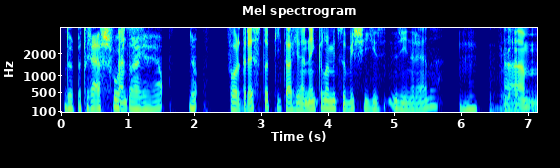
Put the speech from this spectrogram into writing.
De bedrijfsvoertuigen, ja. Voor de rest heb ik daar geen enkele Mitsubishi gezi- zien rijden. Ehm,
